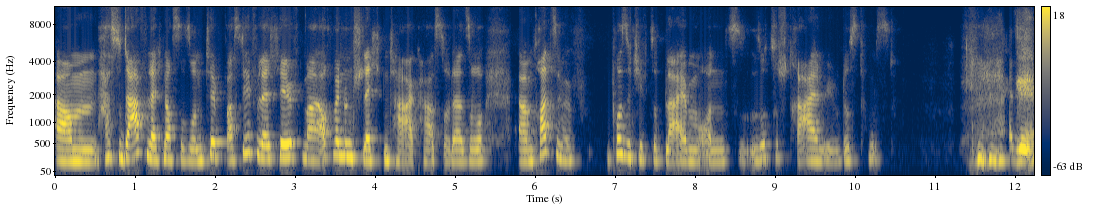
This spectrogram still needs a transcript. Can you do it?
Ähm, hast du da vielleicht noch so, so einen Tipp, was dir vielleicht hilft, mal, auch wenn du einen schlechten Tag hast oder so, ähm, trotzdem positiv zu bleiben und so zu strahlen, wie du das tust? Also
